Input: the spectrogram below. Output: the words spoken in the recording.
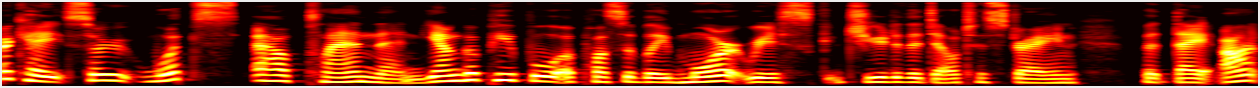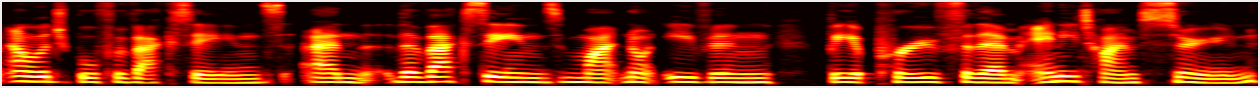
Okay, so what's our plan then? Younger people are possibly more at risk due to the Delta strain, but they aren't eligible for vaccines, and the vaccines might not even be approved for them anytime soon.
